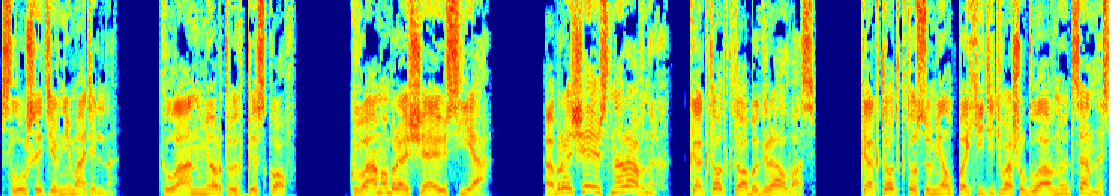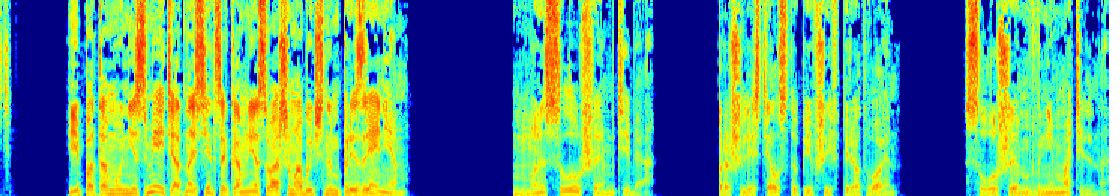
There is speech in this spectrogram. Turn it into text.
Слушайте внимательно. Клан Мертвых Песков. К вам обращаюсь я. Обращаюсь на равных, как тот, кто обыграл вас, как тот, кто сумел похитить вашу главную ценность. И потому не смейте относиться ко мне с вашим обычным презрением. Мы слушаем тебя, прошелестел ступивший вперед воин. Слушаем внимательно.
